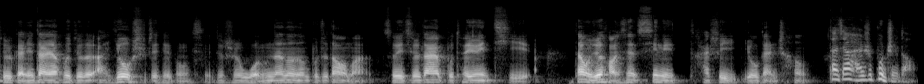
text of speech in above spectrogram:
就是感觉大家会觉得啊，又是这些东西，就是我们难道能不知道吗？所以其实大家不太愿意提，但我觉得好像心里还是有杆秤。大家还是不知道，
